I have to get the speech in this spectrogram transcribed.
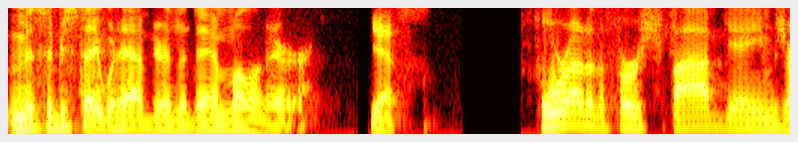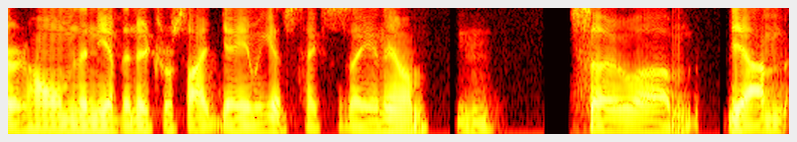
Mississippi State would have during the Dan Mullen era. Yes, four out of the first five games are at home, and then you have the neutral site game against Texas A and M. Mm-hmm. So um, yeah, I'm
